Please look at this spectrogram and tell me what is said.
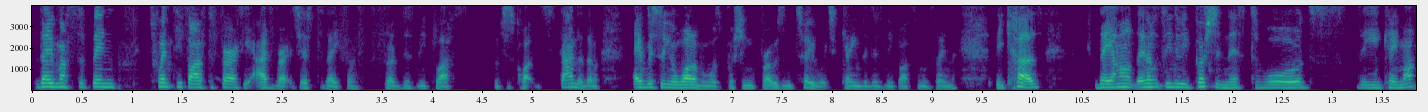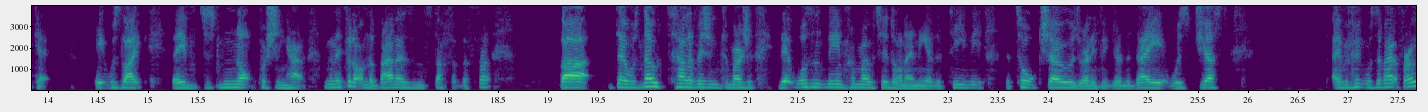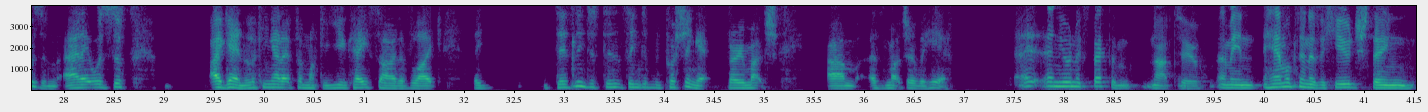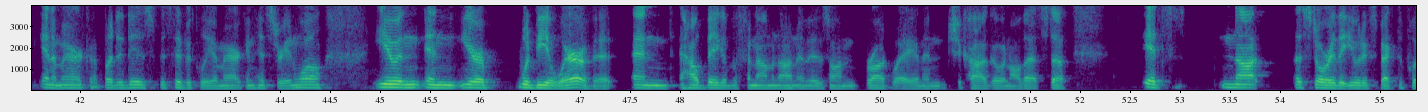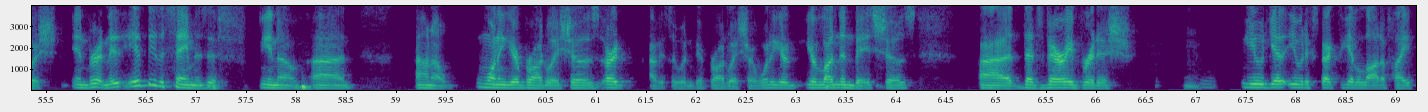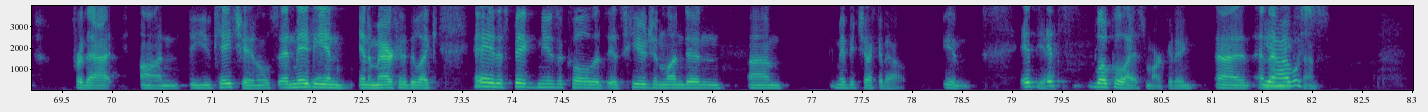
they must have been 25 to 30 adverts yesterday for, for Disney Plus, which is quite standard. Every single one of them was pushing Frozen 2, which came to Disney Plus on the same because they aren't they don't seem to be pushing this towards the UK market. It was like they've just not pushing out. I mean, they put it on the banners and stuff at the front, but there was no television commercial. That wasn't being promoted on any of the TV, the talk shows, or anything during the day. It was just everything was about Frozen, and it was just again looking at it from like a UK side of like they Disney just didn't seem to be pushing it very much um, as much over here. And you wouldn't expect them not to. I mean, Hamilton is a huge thing in America, but it is specifically American history. And while you in, in Europe would be aware of it and how big of a phenomenon it is on Broadway and in Chicago and all that stuff, it's not a story that you would expect to push in Britain. It, would be the same as if you know, uh, I don't know, one of your Broadway shows, or obviously wouldn't be a Broadway show, one of your your London-based shows uh, that's very British. Mm. You would get you would expect to get a lot of hype for that on the UK channels, and maybe yeah. in in America to be like, hey, this big musical, it's, it's huge in London. Um, maybe check it out. In, it, yeah. It's localized marketing, uh, and yeah, that makes sense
